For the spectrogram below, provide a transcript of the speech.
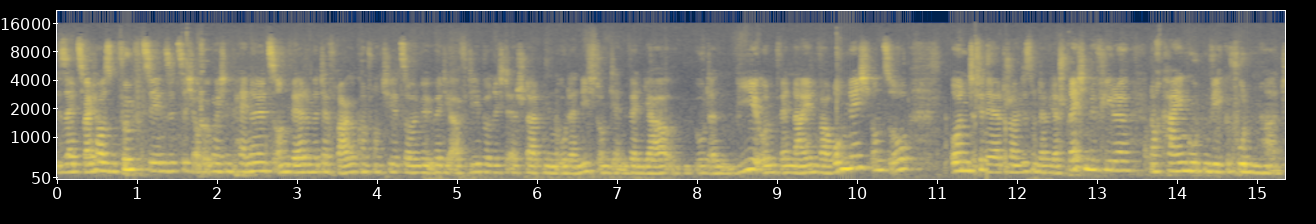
seit 2015 sitze ich auf irgendwelchen Panels und werde mit der Frage konfrontiert, sollen wir über die AfD Bericht erstatten oder nicht und wenn ja oder wie und wenn nein, warum nicht und so. Und der Journalismus, da widersprechen mir viele, noch keinen guten Weg gefunden hat.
